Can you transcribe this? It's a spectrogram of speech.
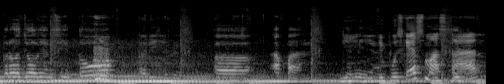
berojolnya di situ Di. Eh, apa di, Ininya. di puskesmas kan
